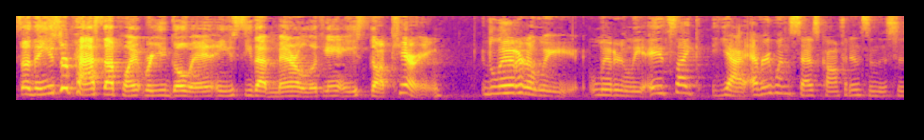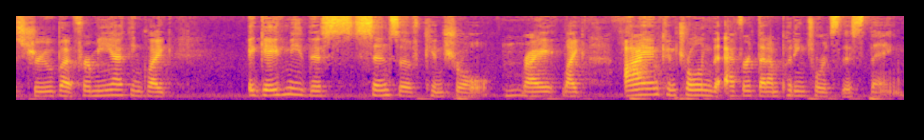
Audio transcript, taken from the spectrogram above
So then you surpass that point where you go in and you see that men are looking and you stop caring. Literally, literally. It's like, yeah, everyone says confidence and this is true, but for me, I think like it gave me this sense of control, mm. right? Like I am controlling the effort that I'm putting towards this thing.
